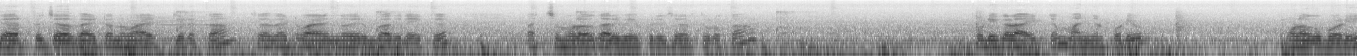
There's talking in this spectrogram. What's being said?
ചേർത്ത് ചെറുതായിട്ടൊന്ന് വഴറ്റിയെടുക്കുക. ചെറുതായിട്ട് വഴന്ന് വരുമ്പോൾ അതിലേക്ക് പച്ചമുളക് കറിവേപ്പില ചേർത്ത് കൊടുക്കുക. പൊടികളായിട്ട് മഞ്ഞൾപ്പൊടി മുളക് പൊടി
